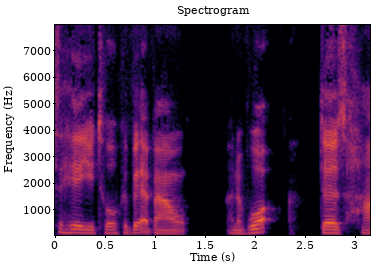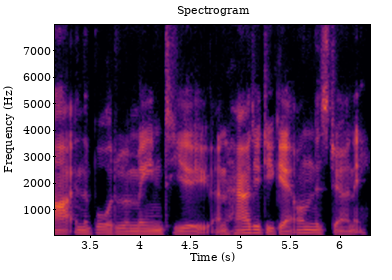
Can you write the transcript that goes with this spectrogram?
to hear you talk a bit about kind of what does heart in the boardroom mean to you and how did you get on this journey?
